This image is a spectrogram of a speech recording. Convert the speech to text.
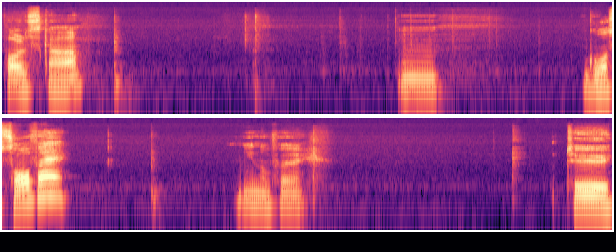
Polska. Mm. Głosowe? Nie no, weź. Ty,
